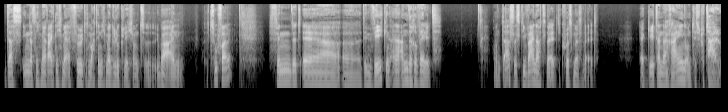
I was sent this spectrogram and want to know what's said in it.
dass ihm das nicht mehr reicht, nicht mehr erfüllt, das macht ihn nicht mehr glücklich und äh, über einen Zufall findet er äh, den Weg in eine andere Welt. Und das ist die Weihnachtswelt, die Christmaswelt. Er geht dann da rein und ist total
